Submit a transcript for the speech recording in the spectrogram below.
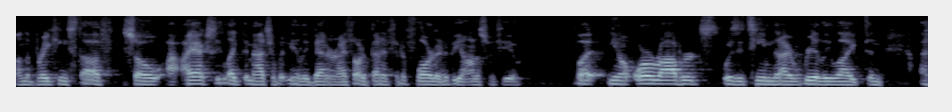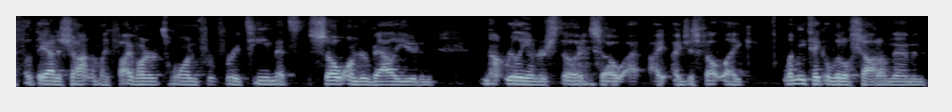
on the breaking stuff. So I actually like the matchup with Neely Benner. I thought it benefited Florida, to be honest with you. But you know, Oral Roberts was a team that I really liked, and I thought they had a shot. And I'm like 500 to one for for a team that's so undervalued and not really understood. So I I just felt like let me take a little shot on them, and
